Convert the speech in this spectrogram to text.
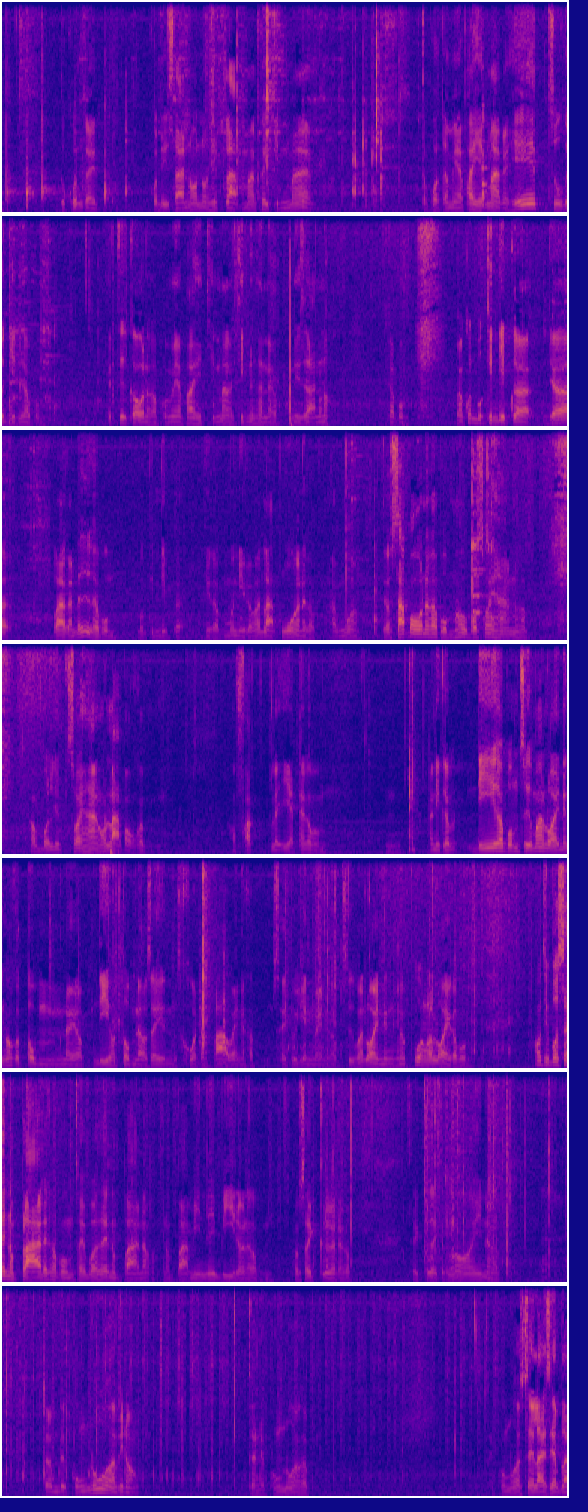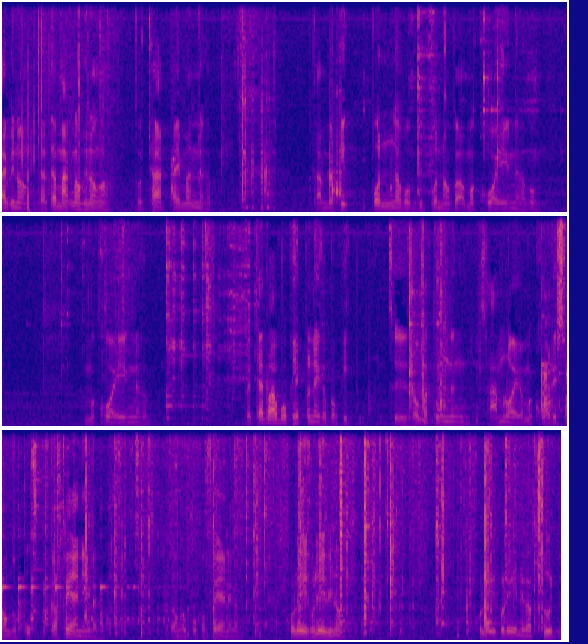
ทุกคนก็คนอีสานเฮาเนาะเฮ็ดลาบมากเคยกินมากแต่พอต่แม่พาเฮ็ดมากก็เฮ็ดสู้กันกินครับผมเฮ็ดคือเก่านะครับผมแม่พาเฮ็ดกินมากก็กินนึงหันนะครับคนอีสานเนาะครับผม บางคนบ่กินดิบก็จะว่ากันเด้อครับผมบ่กินดิบก็นี่ครับมื้อนี้ก็มาลาบงัวนะครับลาบงัวเดี๋ยวซับเอานะครับ ผมเฮาบ่ซอยหางนะครับเฮาบ่รีบซอยหางเฮาลาบเอาครับเฮาฝักละเอียดนะครับผม อันนี้ก็ดีครับผมซื้อมาลอยหนึ่งเขาก็ต้มหน่อยครับดีเขาต้มแล้วใส่ขวดน้ำปลาไว้นะครับ ใส่ตู้เย็นไว้นะครับซื้อมาลอยหนึ่งครับพ่วงละลอยครับผมเขาที่บ่ใส่น้ำปลาด้วยครับผมใส่บ่ใส่น้ำปลาเนาะน้ำปลามีในบีแล้วนะครับเขาใส่เกลือนะครับ ใส่เกลือจักน้อยนะครับ เติมด้วยผงนัวพี่น้องเติมด้วยผงนัวครับใส่ผงนัวใส่ลายเสียบลายพี่น้องแต่แต่มักเนาะพี่น้องเนาะรสชาติไผ่มันนะครับ ตามด้วยพริก ป่นครับผมพริกป่นเขาก็เอามาขัวเองนะครับผมเอามาขัวเองนะครับก็จัดว่าบ่เผ็ดปานใดครับพริกซื้อเขามาถุงหนึ่งสามร้อยก็มาขัวได้สองกระปุกกาแฟนี่แหละครับสองกระปุกกาแฟนะครับโคเล่โคเล่พี่น้องโคเล่โคเล่นะครับสูตร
